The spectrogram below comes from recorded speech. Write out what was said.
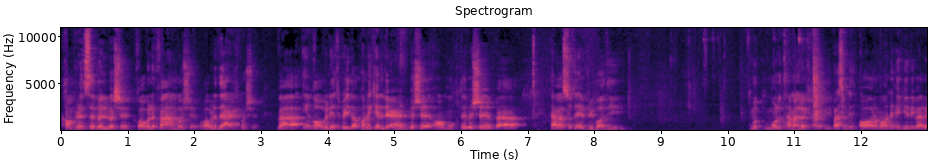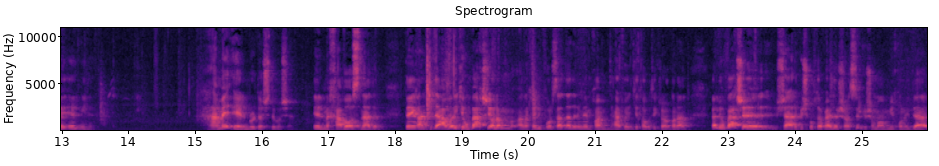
کامپرنسبل بشه قابل فهم باشه قابل درک باشه و این قابلیت پیدا کنه که لرن بشه آموخته بشه و توسط اوریبادی مورد تملک قرار بگیره. پس ببینید آرمان هگلی برای علم اینه. همه علم رو داشته باشن. علم خواص نداره. دقیقا که دعوایی که اون بخشی حالا الان خیلی فرصت نداریم نمی‌خوام حرفای کتابو تکرار کنم ولی اون بخش شرح پیشگفتار پدیدارشناسی که شما می‌خونید در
